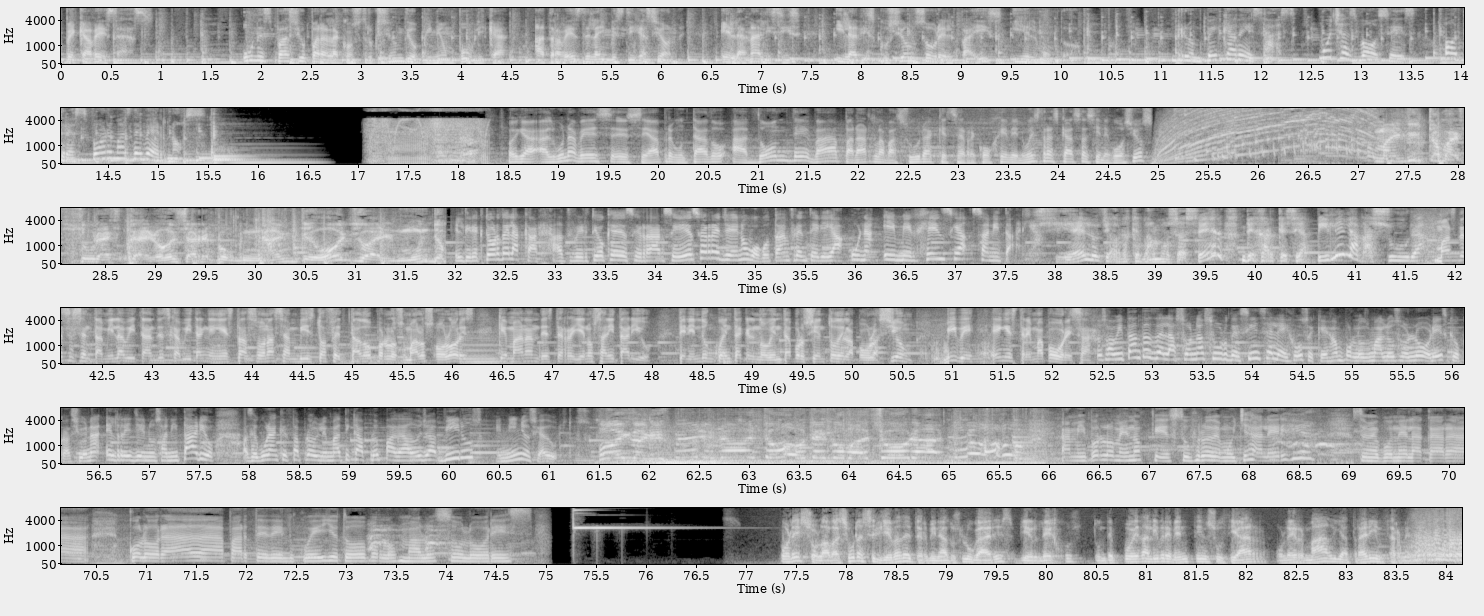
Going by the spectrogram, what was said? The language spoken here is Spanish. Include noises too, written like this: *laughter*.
Rompecabezas. Un espacio para la construcción de opinión pública a través de la investigación, el análisis y la discusión sobre el país y el mundo. Rompecabezas. Muchas voces, otras formas de vernos. Oiga, ¿alguna vez eh, se ha preguntado a dónde va a parar la basura que se recoge de nuestras casas y negocios? Maldita basura asquerosa, repugnante, odio al mundo. El director de la CAR advirtió que de cerrarse ese relleno, Bogotá enfrentaría una emergencia sanitaria. Cielos, ¿y ahora qué vamos a hacer? ¿Dejar que se apile la basura? Más de 60 mil habitantes que habitan en esta zona se han visto afectados por los malos olores que emanan de este relleno sanitario, teniendo en cuenta que el 90% de la población vive en extrema pobreza. Los habitantes de la zona sur de Cincelejo se quejan por los malos olores que ocasiona el relleno sanitario. Aseguran que esta problemática ha propagado ya virus en niños y adultos. Oigan, esperen alto, tengo basura. No. A mí por lo menos que sufro de muchas alergias, se me pone la cara colorada, parte del cuello, todo por los malos olores. Por eso la basura se lleva a determinados lugares, bien lejos, donde pueda libremente ensuciar, oler mal y atraer enfermedades.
